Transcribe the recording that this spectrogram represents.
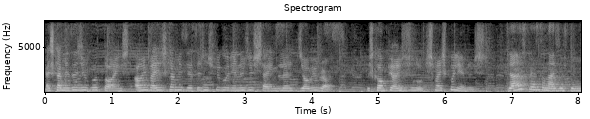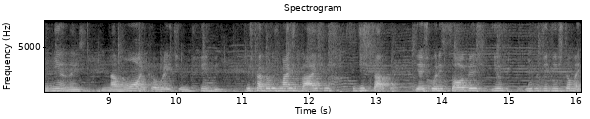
as camisas de botões, ao invés de camisetas nos figurinos de Chandler, Joe e Ross, os campeões dos looks masculinos. Já nas personagens femininas, na Mônica, Rachel e Phoebe, os cabelos mais baixos se destacam, e as cores sóbrias e o uso de jeans também.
